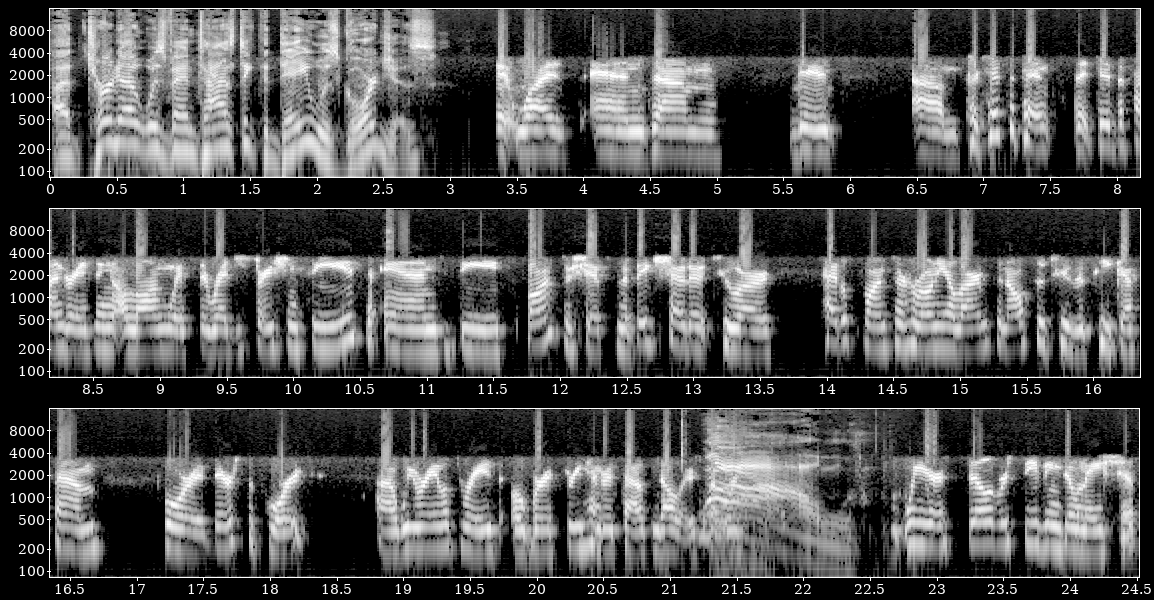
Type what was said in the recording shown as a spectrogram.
Uh, turnout was fantastic. The day was gorgeous. It was, and um, the um, participants that did the fundraising, along with the registration fees and the sponsorships, and a big shout out to our title sponsor, Haroni Alarms, and also to the Peak FM for their support. Uh, we were able to raise over three hundred thousand dollars. Wow! We are still receiving donations.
